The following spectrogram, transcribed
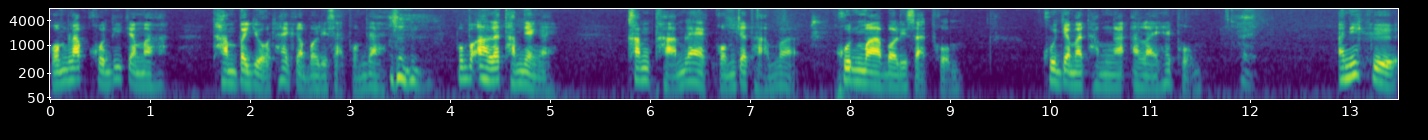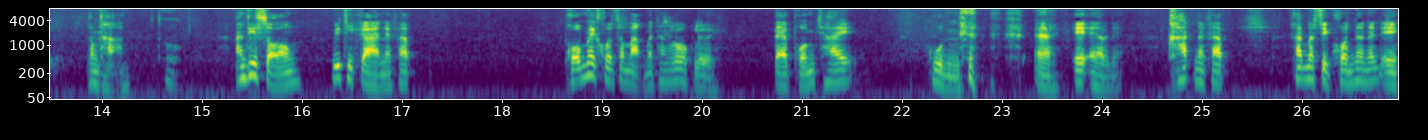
ผมรับคนที่จะมาทำประโยชน์ให้กับบริษัทผมได้ ผมบอกอ้าวแล้วทำยังไงคำถามแรกผมจะถามว่า คุณมาบริษัทผม คุณจะมาทำงานอะไรให้ผมใช่อันนี้คือคำถามถูกอันที่สองวิธีการนะครับ ผมให้คนสมัครมาทั้งโลกเลย แต่ผมใช้หุ่นเอ่อ AL เนี่ย คัดนะครับ คัดมาสิบคนเท่านั้นเอง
